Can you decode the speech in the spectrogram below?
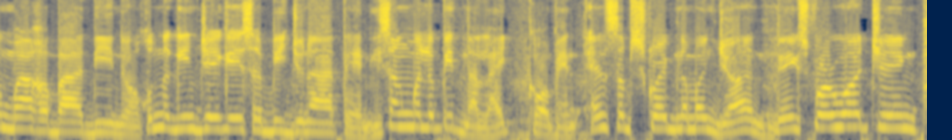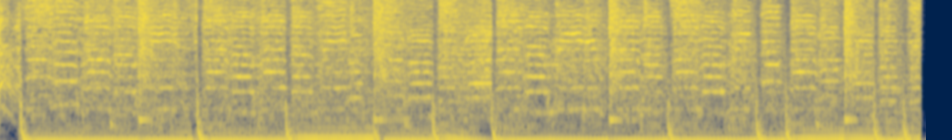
lang mga kabady no. Kung nag-enjoy kayo sa video natin, isang malupit na like, comment, and subscribe naman dyan. Thanks for watching!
